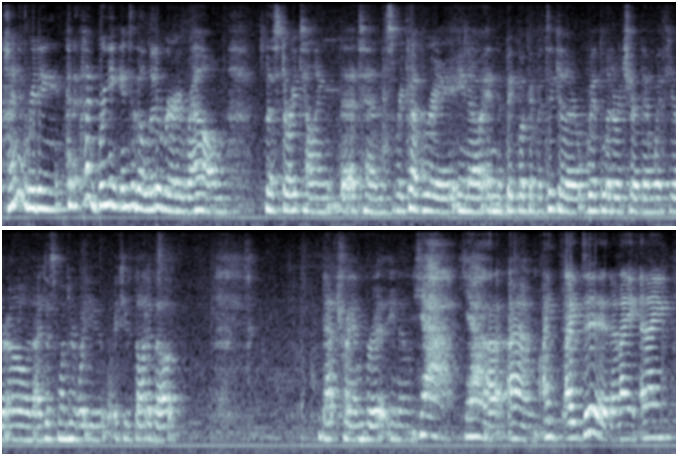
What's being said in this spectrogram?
kind of reading, kind of, kind of bringing into the literary realm the storytelling that attends recovery, you know, in the big book in particular, with literature than with your own. I just wonder what you, if you thought about that triumvirate, you know. Yeah, yeah, um, I, I did, and I and I,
